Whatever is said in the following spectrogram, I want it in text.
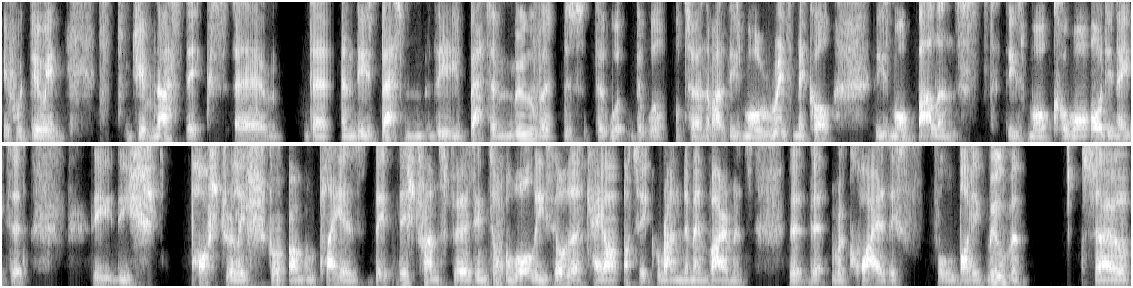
if we're doing gymnastics. Um, then these best, these better movers that will that will turn them as these more rhythmical, these more balanced, these more coordinated, the these posturally strong players, this transfers into all these other chaotic, random environments that, that require this full bodied movement. So,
